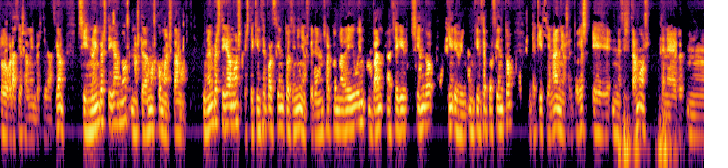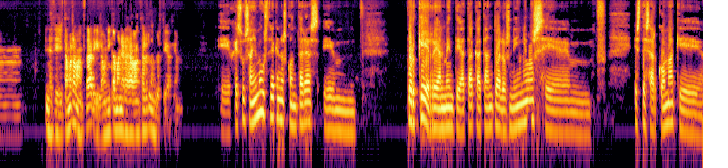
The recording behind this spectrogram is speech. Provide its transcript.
todo gracias a la investigación. Si no investigamos, nos quedamos como estamos. Si no investigamos, este 15% de niños que tienen sarcoma de Ewing van a seguir siendo un 15% de aquí 100 años. Entonces, eh, necesitamos tener, mm, necesitamos avanzar y la única manera de avanzar es la investigación. Eh, Jesús, a mí me gustaría que nos contaras em, ¿Por qué realmente ataca tanto a los niños em, este sarcoma que,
